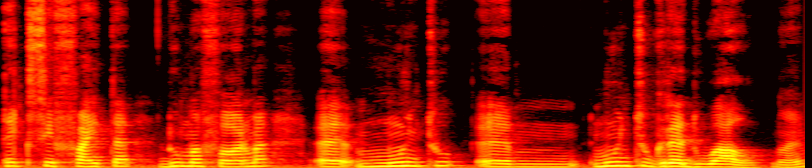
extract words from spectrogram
tem que ser feita de uma forma uh, muito, um, muito gradual, não é?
